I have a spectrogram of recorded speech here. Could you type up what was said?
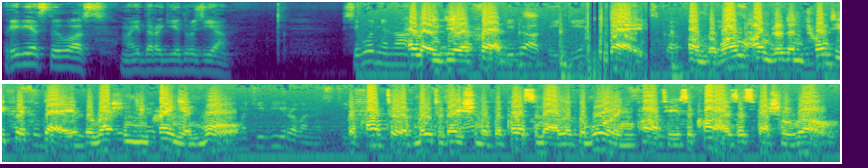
Приветствую вас, мои дорогие друзья. Сегодня на Hello, dear friends. девятый день Today, on the 125th day of the Russian-Ukrainian war, мотивированности the factor of motivation of the personnel of the warring parties acquires a special role.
